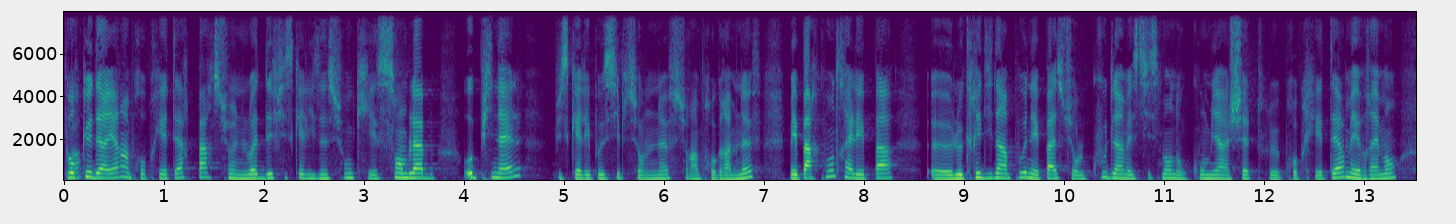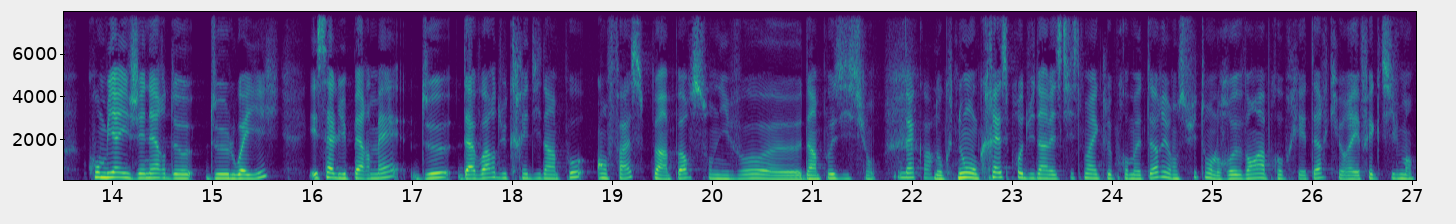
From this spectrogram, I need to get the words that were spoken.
pour que derrière, un propriétaire parte sur une loi de défiscalisation qui est semblable au Pinel, puisqu'elle est possible sur le neuf, sur un programme neuf. Mais par contre, elle est pas, euh, le crédit d'impôt n'est pas sur le coût de l'investissement, donc combien achète le propriétaire, mais vraiment combien il génère de, de loyer et ça lui permet de d'avoir du crédit d'impôt en face, peu importe son niveau euh, d'imposition. D'accord. Donc nous, on crée ce produit d'investissement avec le promoteur et ensuite on le revend à un propriétaire qui aurait effectivement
